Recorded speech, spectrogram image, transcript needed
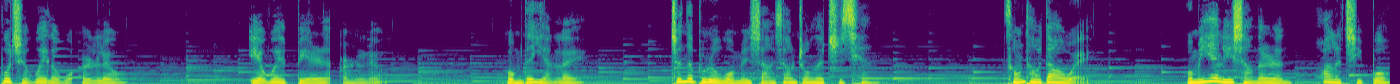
不只为了我而流。”也为别人而流。我们的眼泪，真的不如我们想象中的值钱。从头到尾，我们夜里想的人换了几波。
